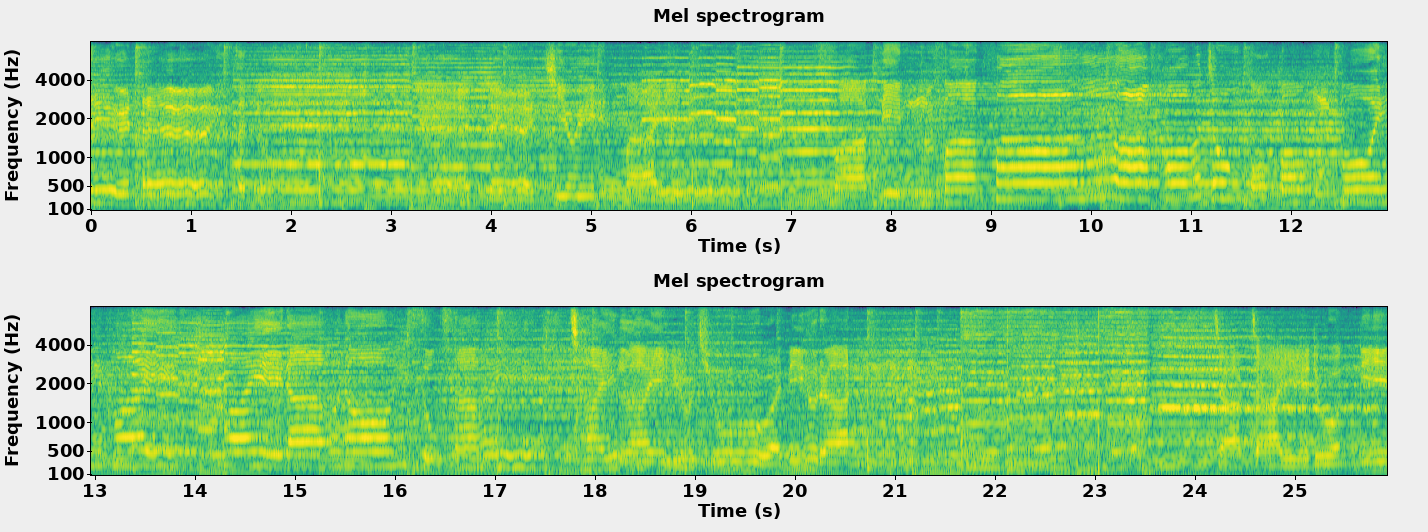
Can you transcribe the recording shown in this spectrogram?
รื่นเริงสนุกเพลิดเพลินชีวิตใหม่ ดินฝากฟ้า ขอจงปกป้องโพยภัยให้ดาวน้อยสุขใส ใช้ไลอยู่ชั่วนิรันดร์จากใจดวงนี้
